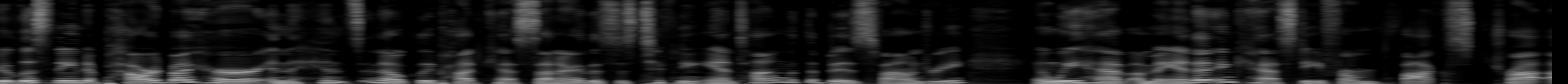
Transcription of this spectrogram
you're listening to Powered by Her in the Hints and Oakley Podcast Center. This is Tiffany Anton with the Biz Foundry, and we have Amanda and Cassidy from Foxtrot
